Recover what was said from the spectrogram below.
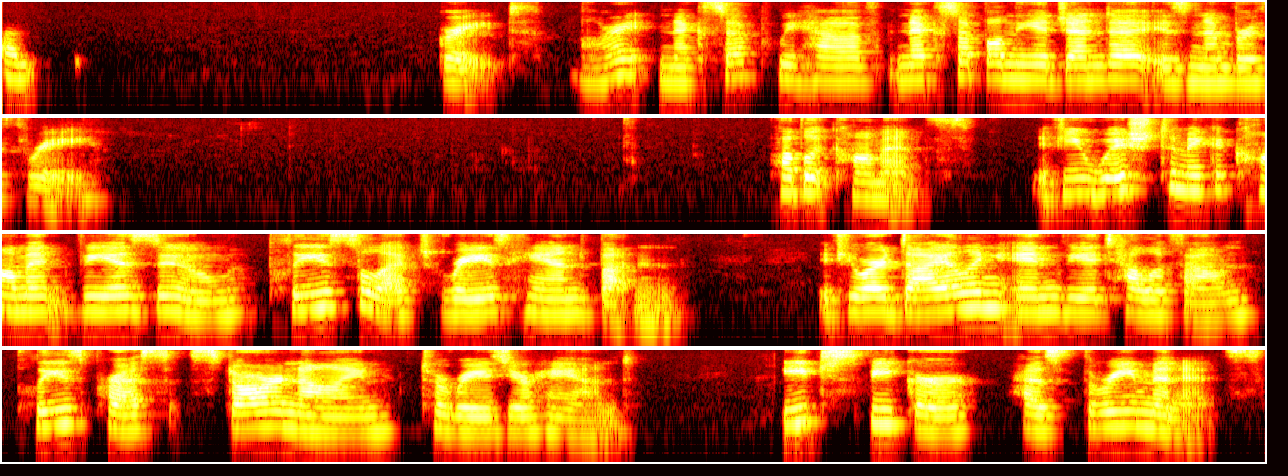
Um, Great. All right, next up, we have, next up on the agenda is number three. Public comments. If you wish to make a comment via Zoom, please select raise hand button. If you are dialing in via telephone, please press star nine to raise your hand. Each speaker has three minutes.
